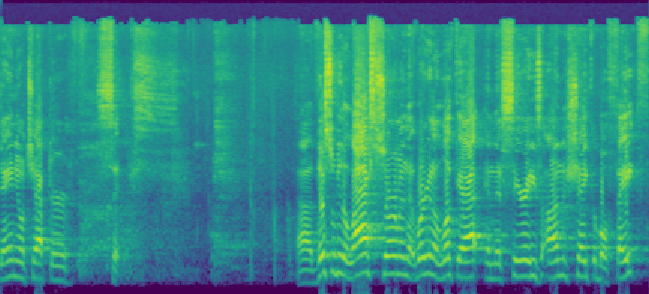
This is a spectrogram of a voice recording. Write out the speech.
Daniel chapter 6. Uh, this will be the last sermon that we're going to look at in this series, Unshakable Faith.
